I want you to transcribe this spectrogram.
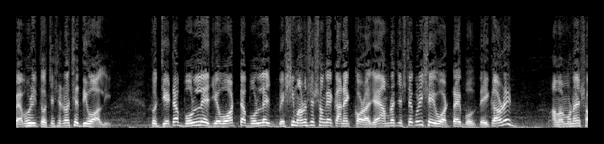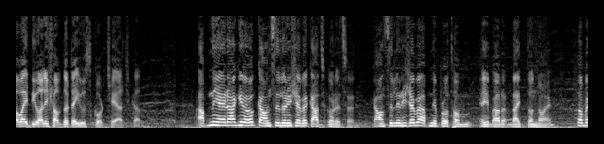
ব্যবহৃত হচ্ছে, সেটা হচ্ছে দিওয়ালি। তো যেটা বললে, যে ওয়ার্ডটা বললে বেশি মানুষের সঙ্গে কানেক্ট করা যায়, আমরা চেষ্টা করি সেই ওয়ার্ডটাই বলতে। এই কারণে আমার মনে হয় সবাই দিওয়ালি শব্দটা ইউজ করছে আজকাল। আপনি এর আগেও কাউন্সিলর হিসেবে কাজ করেছেন। কাউন্সিলর হিসেবে আপনি প্রথম এইবার দায়িত্ব নয়, তবে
